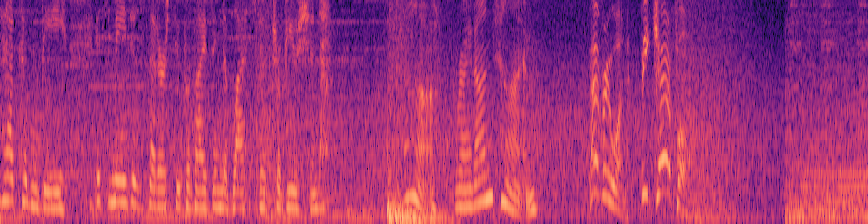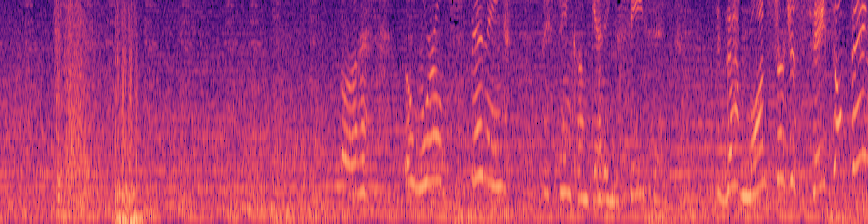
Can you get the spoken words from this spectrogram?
that couldn't be. It's mages that are supervising the blast distribution. Ah, right on time. Everyone, be careful! The world's spinning. I think I'm getting seasick. Did that monster just say something?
